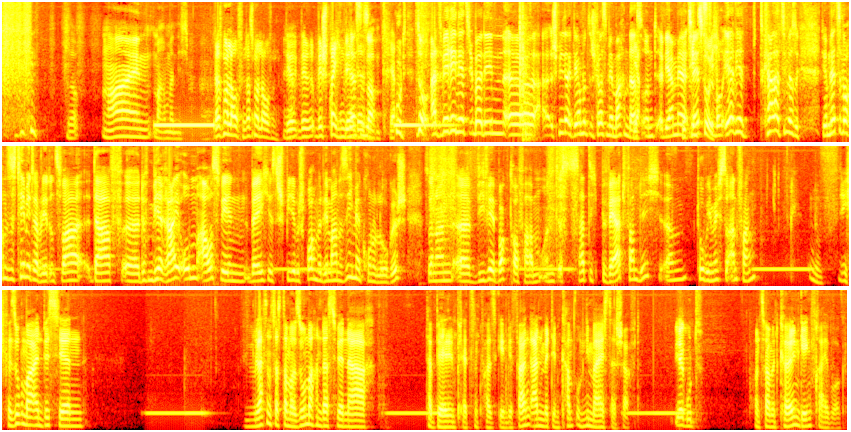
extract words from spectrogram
so. Nein, machen wir nicht. Lass mal laufen, lass mal laufen. Wir, wir, wir sprechen Wir lassen es laufen. währenddessen. Ja. Gut, so, also wir reden jetzt über den äh, Spieltag. Wir haben uns entschlossen, wir machen das. Ja. Und äh, wir haben ja Wir letzte durch. Woche, ja, wir, klar, ziehen wir durch. Wir haben letzte Woche ein System etabliert. Und zwar darf, äh, dürfen wir reihum auswählen, welches Spiel besprochen wird. Wir machen das nicht mehr chronologisch, sondern äh, wie wir Bock drauf haben. Und es hat sich bewährt, fand ich. Ähm, Tobi, möchtest du anfangen? ich versuche mal ein bisschen. Lass uns das doch mal so machen, dass wir nach Tabellenplätzen quasi gehen. Wir fangen an mit dem Kampf um die Meisterschaft. Ja, gut. Und zwar mit Köln gegen Freiburg.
